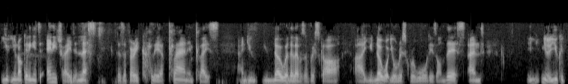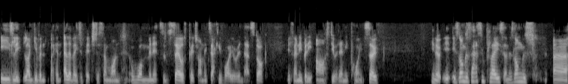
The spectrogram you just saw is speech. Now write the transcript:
you, you're not getting into any trade unless there's a very clear plan in place and you, you know where the levels of risk are uh, you know what your risk reward is on this, and you, know you could easily like give an like an elevator pitch to someone, a one minute sort of sales pitch on exactly why you're in that stock, if anybody asked you at any point. So you know, as long as that's in place, and as long as uh,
